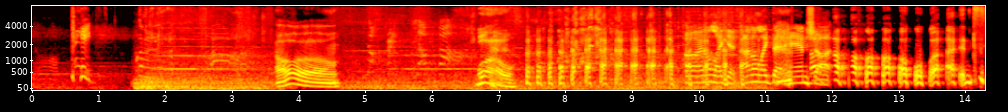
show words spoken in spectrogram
You're pigs. Oh. Whoa. Oh, I don't like it. I don't like that hand shot. Oh, what? It's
